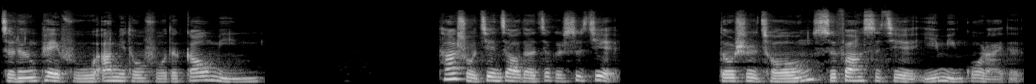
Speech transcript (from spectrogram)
只能佩服阿弥陀佛的高明。他所建造的这个世界，都是从十方世界移民过来的。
